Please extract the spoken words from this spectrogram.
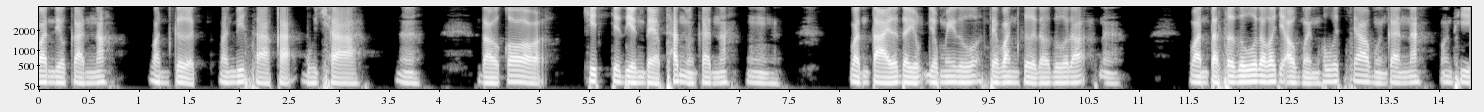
วันเดียวกันนะวันเกิดวันวิสาขบูชานะเราก็คิดจะเรียนแบบท่านเหมือนกันนะอืม วันตายแล้วแต่ยังไม่รู้ แต่วันเกิดเรารู้แล้วนะวันตัดสรู้เราก็จะเอาเหมือนพระพุทธเจ้าเหมือนกันนะบางที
